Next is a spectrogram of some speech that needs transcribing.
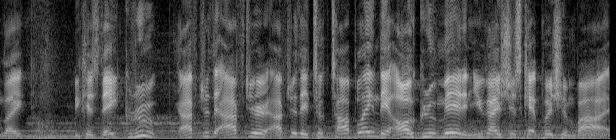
like, because they group after the after after they took top lane, they all group mid, and you guys just kept pushing bot.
